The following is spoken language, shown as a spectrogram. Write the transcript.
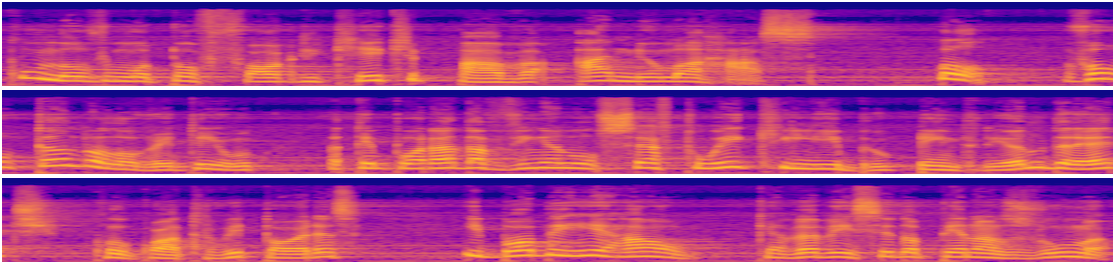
com o novo motor Ford que equipava a Newman Haas. Bom, voltando a 91, a temporada vinha num certo equilíbrio entre Andretti, com quatro vitórias, e Bob Rahal, que havia vencido apenas uma,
